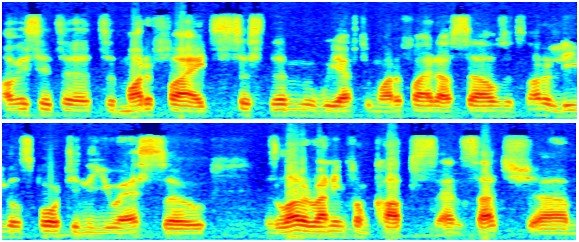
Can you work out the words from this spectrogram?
obviously, it's a, it's a modified system. We have to modify it ourselves. It's not a legal sport in the U.S., so there's a lot of running from cops and such. Um,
